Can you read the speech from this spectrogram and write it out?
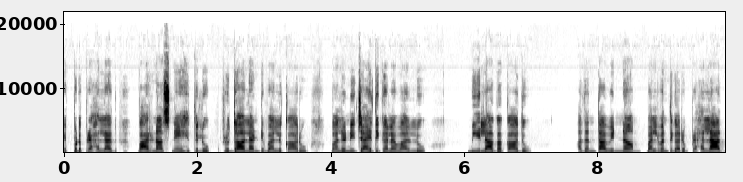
ఇప్పుడు ప్రహ్లాద్ వారు నా స్నేహితులు. వృధా లాంటి వాళ్ళు కారు. వాళ్ళు నిజాయితీ గల వాళ్ళు. మీలాగా కాదు. అదంతా విన్నా బలవంత్ గారు ప్రహ్లాద్!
